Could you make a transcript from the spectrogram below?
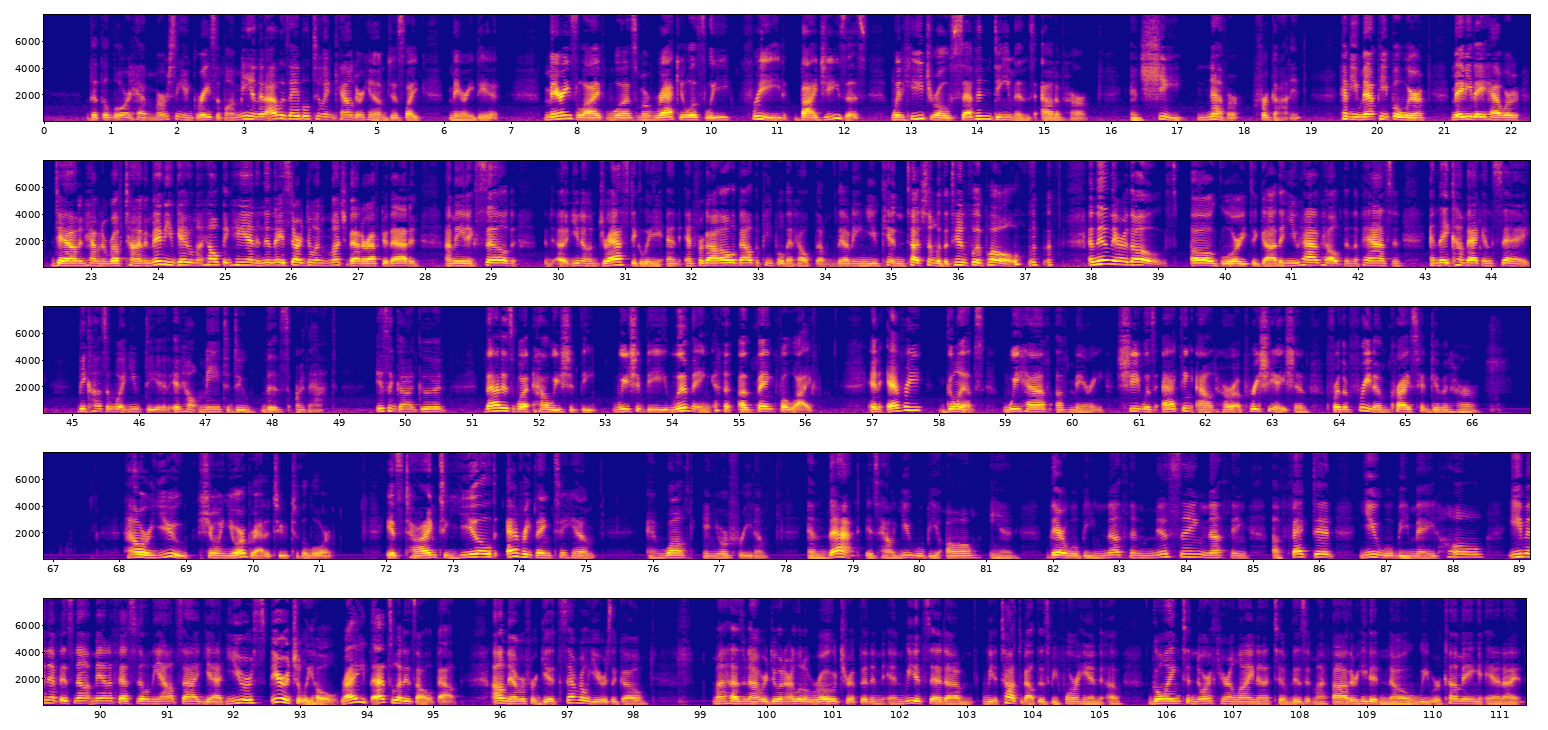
that the Lord had mercy and grace upon me and that I was able to encounter Him just like Mary did. Mary's life was miraculously freed by Jesus when he drove seven demons out of her, and she never forgot it. Have you met people where maybe they have, were down and having a rough time, and maybe you gave them a helping hand, and then they start doing much better after that, and I mean, excelled uh, you know, drastically and, and forgot all about the people that helped them. I mean, you can touch them with a 10 foot pole. and then there are those Oh, glory to God that you have helped in the past and and they come back and say, because of what you did, it helped me to do this or that. Isn't God good? That is what how we should be. We should be living a thankful life. In every glimpse we have of Mary, she was acting out her appreciation for the freedom Christ had given her. How are you showing your gratitude to the Lord? It's time to yield everything to Him and walk in your freedom. And that is how you will be all in. There will be nothing missing, nothing affected. You will be made whole. Even if it's not manifested on the outside yet, you're spiritually whole, right? That's what it's all about. I'll never forget several years ago, my husband and I were doing our little road tripping, and, and we had said, um, we had talked about this beforehand of going to North Carolina to visit my father. He didn't know we were coming, and I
